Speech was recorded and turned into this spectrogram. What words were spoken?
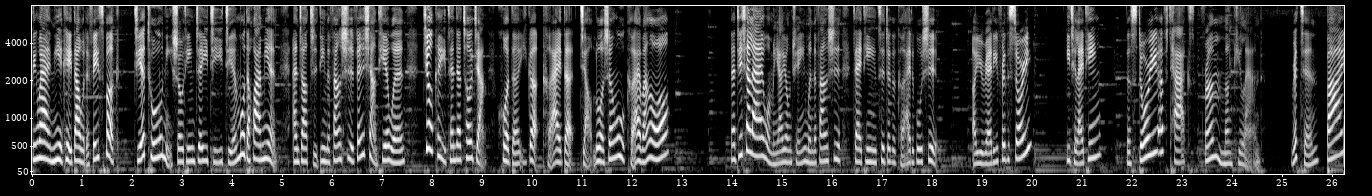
另外，你也可以到我的 Facebook 截图你收听这一集节目的画面，按照指定的方式分享贴文，就可以参加抽奖。获得一个可爱的角落生物可爱玩偶哦。那接下来我们要用全英文的方式再听一次这个可爱的故事。Are you ready for the story？一起来听 The Story of Tax from Monkeyland, written by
